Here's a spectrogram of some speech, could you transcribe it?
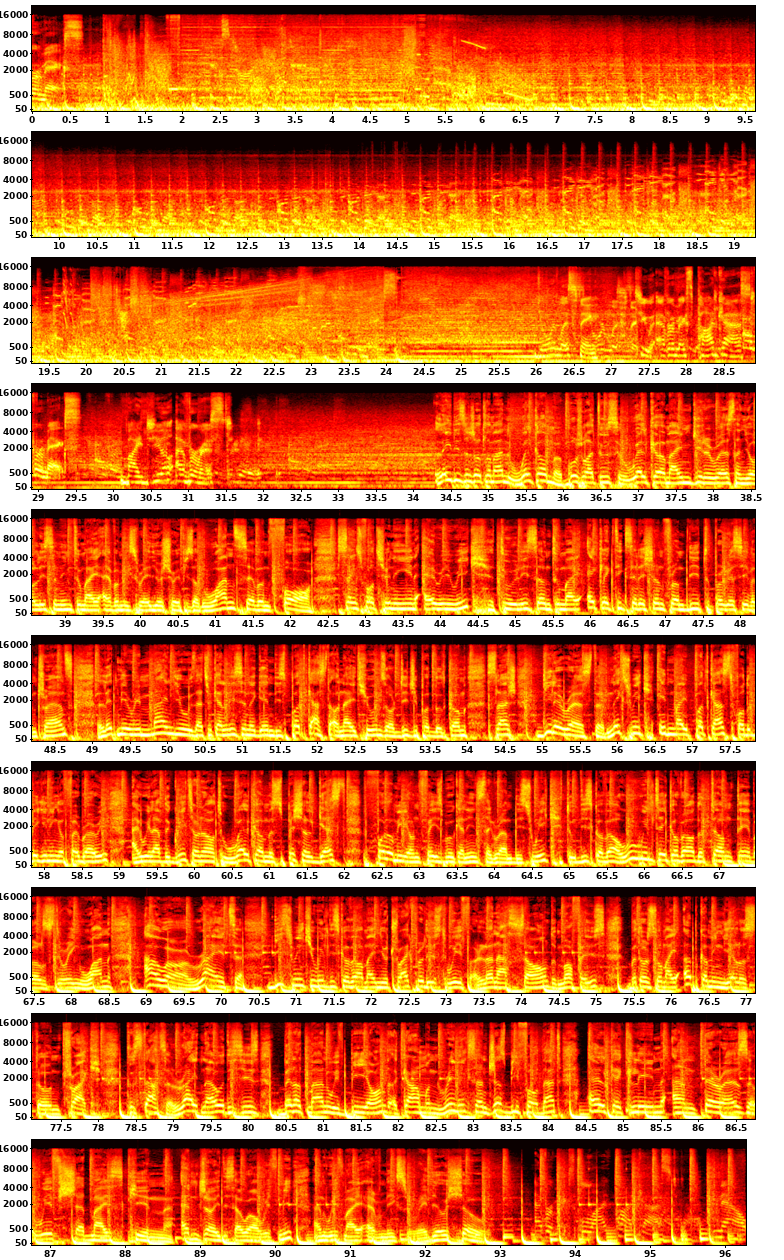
Forever Mix. It's You're listening, listening to Evermix Podcast. Evermix by Gil Everest. Ladies and gentlemen, welcome. Bonjour à tous. Welcome. I'm Gil Everest and you're listening to my Evermix radio show episode 174. Thanks for tuning in every week to listen to my eclectic selection from deep to progressive and trance. Let me remind you that you can listen again this podcast on iTunes or digipod.com slash Rest. Next week in my podcast for the beginning of February, I will have the great honor to welcome a special guest. Follow me on Facebook and Instagram this week to discover who will take over the turntables during one hour. Right. This week you will discover my new track produced with Lunar Sound, Morpheus, but also my upcoming Yellowstone track. To start right now, this is Ben Ottman with Beyond, a Carmen remix, and just before that, Elke Clean and Therese with Shed My Skin. Enjoy this hour with me and with my Evermix radio show. Evermix Live Podcast. Now,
